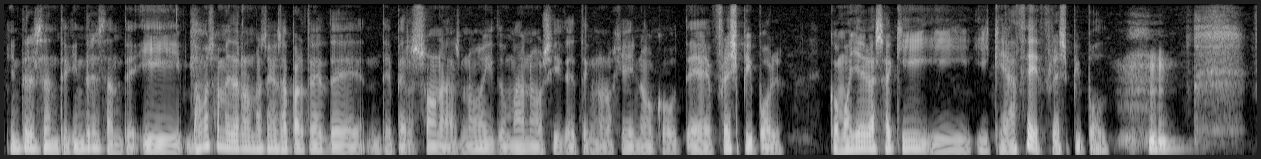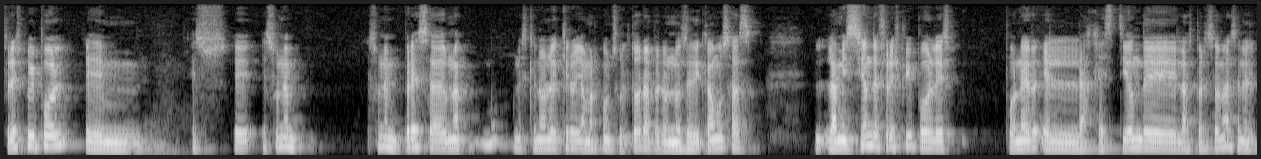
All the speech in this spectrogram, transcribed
Qué interesante, qué interesante. Y vamos a meternos más en esa parte de, de personas, ¿no? Y de humanos y de tecnología y no code. Eh, Fresh People. ¿Cómo llegas aquí y, y qué hace Fresh People? Fresh People em, es, eh, es, una, es una empresa, una, es que no le quiero llamar consultora, pero nos dedicamos a... La misión de Fresh People es poner la gestión de las personas en el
